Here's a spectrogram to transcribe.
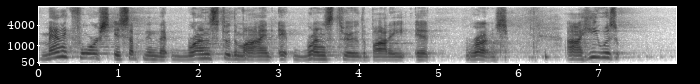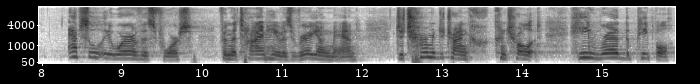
manic force is something that runs through the mind, it runs through the body, it runs. Uh, he was absolutely aware of this force from the time he was a very young man, determined to try and c- control it. He read the people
